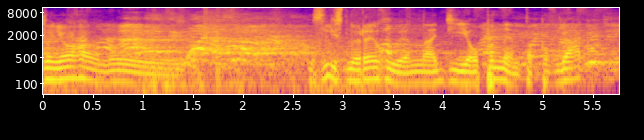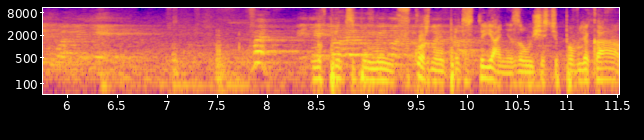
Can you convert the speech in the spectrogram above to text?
до нього. Ну і злісно реагує на дії опонента Павляк. Ну, в принципі, ми в кожному протистоянні за участю Павляка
